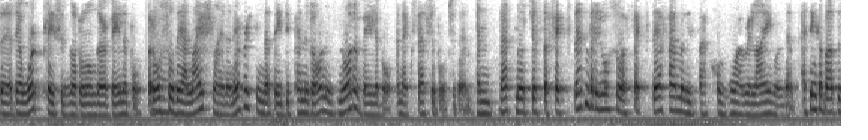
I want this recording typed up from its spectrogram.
the, their workplace is no longer available, but yeah. also their lifeline and everything that they depended on is not available and accessible to them. And that not just affects them, but it also affects their families back home who are relying on them. I think about the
